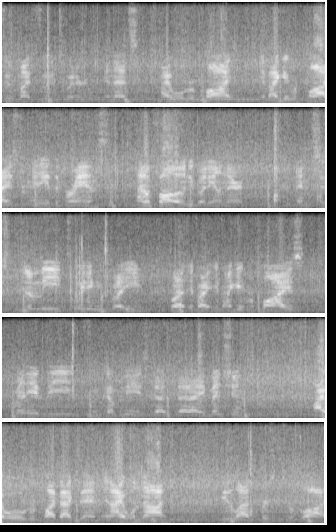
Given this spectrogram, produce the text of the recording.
food my food Twitter, and that's I will reply if I get replies from any of the brands, I don't follow anybody on there, and it's just you know me tweeting what I eat. But if I if I get replies from any of the food companies that that I mention, I will reply back to them, and I will not be the last person to reply.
